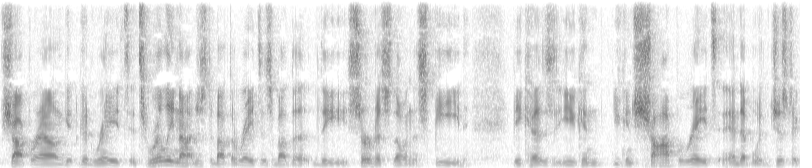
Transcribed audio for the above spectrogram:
shop around, get good rates. It's really not just about the rates. It's about the the service though and the speed because you can you can shop rates and end up with just a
